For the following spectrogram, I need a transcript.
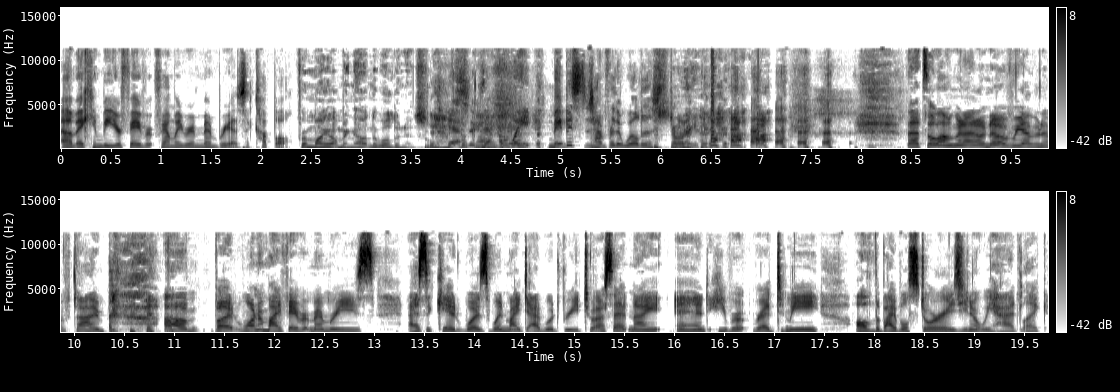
um, it can be your favorite family room memory as a couple. From Wyoming, out in the wilderness. Yes, yes okay. exactly. Oh wait, maybe it's the time for the wilderness story. That's a long one. I don't know if we have enough time. Um, but one of my favorite memories as a kid was when my dad would read to us at night, and he re- read to me all the Bible stories. You know, we had like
